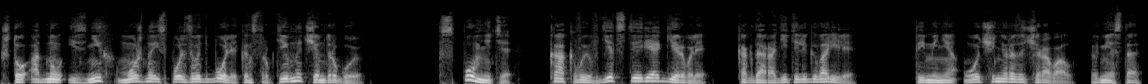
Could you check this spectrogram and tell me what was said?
что одну из них можно использовать более конструктивно, чем другую. Вспомните, как вы в детстве реагировали, когда родители говорили «Ты меня очень разочаровал» вместо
